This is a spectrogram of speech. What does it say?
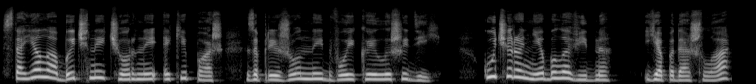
стоял обычный черный экипаж, запряженный двойкой лошадей. Кучера не было видно — я подошла,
